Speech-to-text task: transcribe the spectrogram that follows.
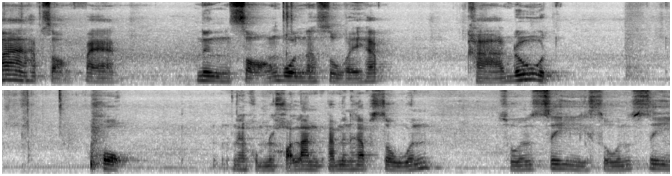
มากครับสองแปดหนึ่งสองบนนะสวยครับ ขารูดหกนะผมขอรันแป๊บนึงนะครับศูนย์ศูนย์สี่ศูนย์สี่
